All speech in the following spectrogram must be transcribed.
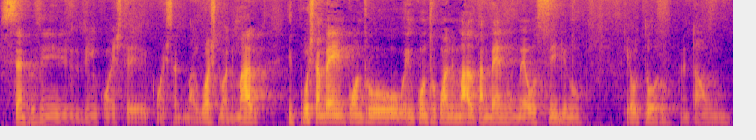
Sempre vim, vim com, este, com este animal. Gosto do animal e depois também encontro, encontro com o animal também no meu signo, que é o touro. Então.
